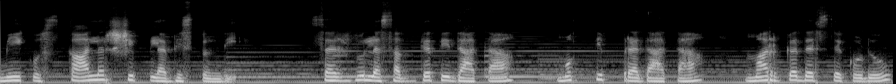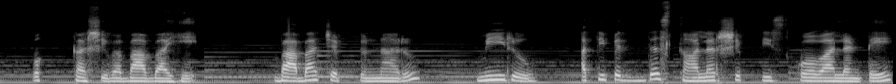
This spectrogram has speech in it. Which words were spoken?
మీకు స్కాలర్షిప్ లభిస్తుంది. సర్వుల సద్గతిదాత ముక్తిప్రదాత మార్గదర్శకుడు ఒక్క శివబాబాయే. బాబా చెప్తున్నారు మీరు అతిపెద్ద స్కాలర్షిప్ తీసుకోవాలంటే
